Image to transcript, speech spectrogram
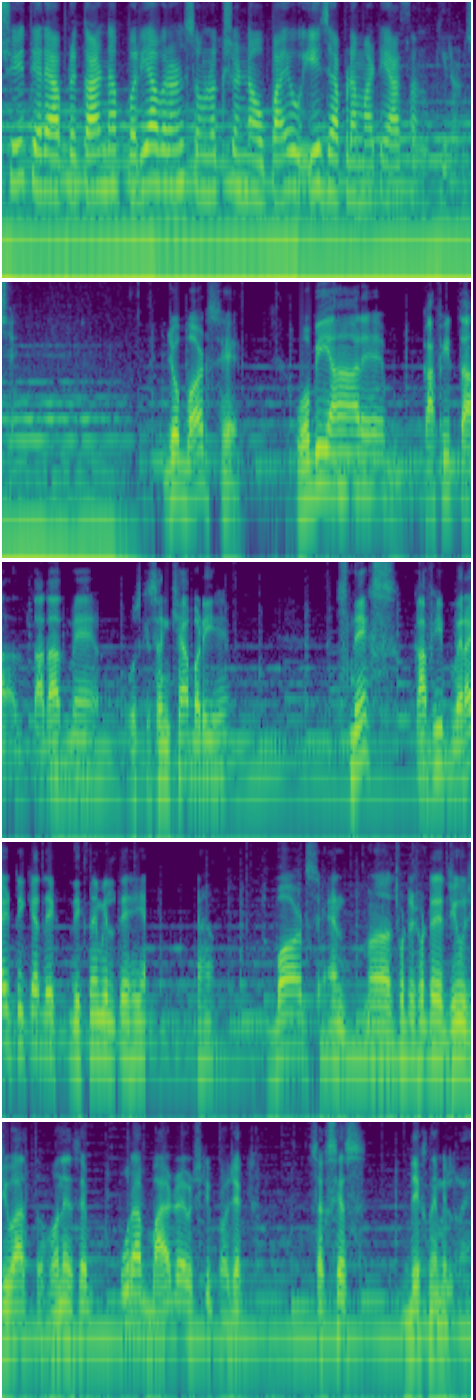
છે ત્યારે આ પ્રકારના પર્યાવરણ સંરક્ષણના ઉપાયો એ જ આપણા માટે આશાનું કિરણ છે जो बर्ड्स है वो भी यहाँ आ रहे हैं काफ़ी ता, तादाद में उसकी संख्या बढ़ी है स्नैक्स काफ़ी वैरायटी के देख दिखने मिलते हैं यहाँ बर्ड्स एंड छोटे छोटे जीव जीवात होने से पूरा बायोडाइवर्सिटी प्रोजेक्ट सक्सेस देखने मिल रहे हैं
